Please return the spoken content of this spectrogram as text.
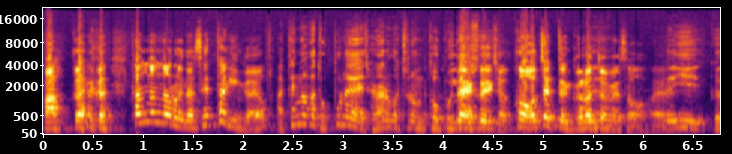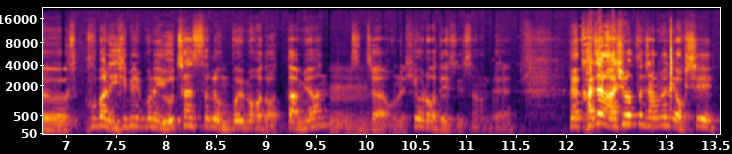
아, 그러니까 탄강가로 인한 세탁인가요? 아 탱강가 덕분에 잘하는 것처럼 더 보이게 네, 그러니까 있죠. 그 어쨌든 그런 네. 점에서. 네. 근데 이 그 후반 21분에 요 찬스를 은보이머가 넣었다면 음. 진짜 오늘 히어로가 될 수 있었는데 근데 가장 아쉬웠던 장면이 역시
